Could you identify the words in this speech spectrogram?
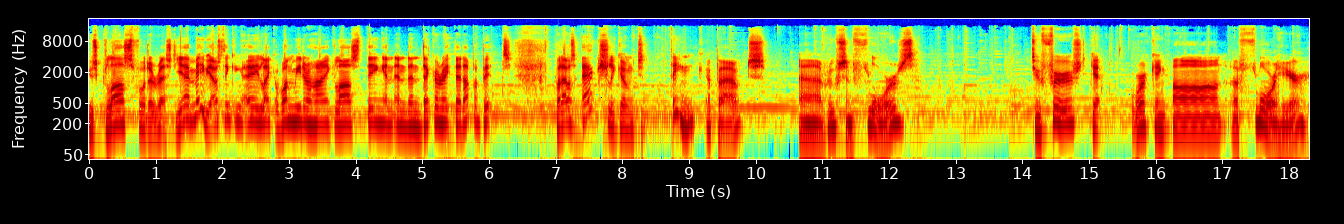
Use glass for the rest. Yeah, maybe. I was thinking a like a one meter high glass thing and, and then decorate that up a bit. But I was actually going to think about uh, roofs and floors to first get working on a floor here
